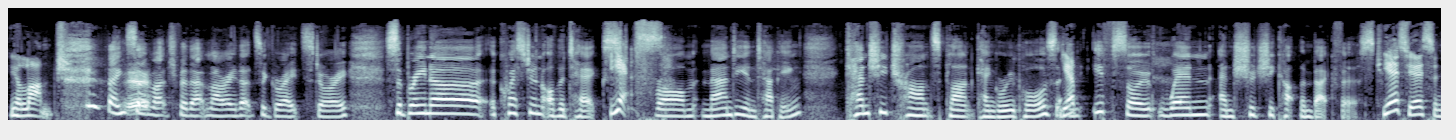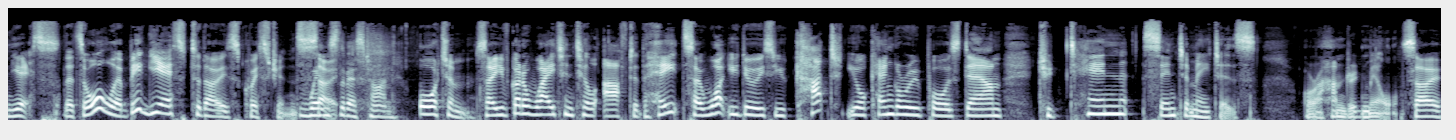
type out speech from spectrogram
your lunch. Thanks Yeah. so much for that, Murray. That's a great story. Sabrina, a question on the text Yes. from Mandy and Tapping. Can she transplant kangaroo paws? Yep. And if so, when and should she cut them back first? Yes, yes, and yes. That's all a big yes to those questions. When's So- the best time? autumn. So you've got to wait until after the heat. So what you do is you cut your kangaroo paws down to 10 centimetres or 100 mil. So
